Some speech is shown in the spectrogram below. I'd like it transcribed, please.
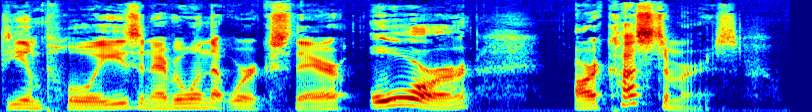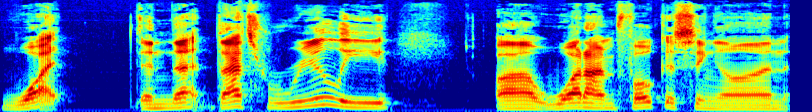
the employees and everyone that works there or our customers. What and that that's really uh, what I'm focusing on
